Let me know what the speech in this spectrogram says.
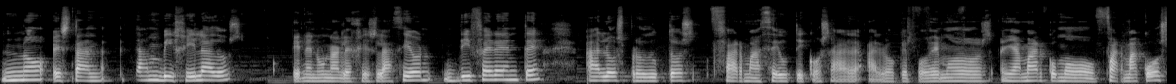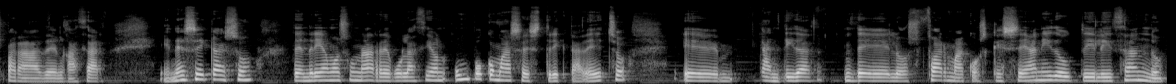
no están tan vigilados, tienen una legislación diferente a los productos farmacéuticos, a, lo que podemos llamar como fármacos para adelgazar. En ese caso, tendríamos una regulación un poco más estricta. De hecho, eh, cantidad de los fármacos que se han ido utilizando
